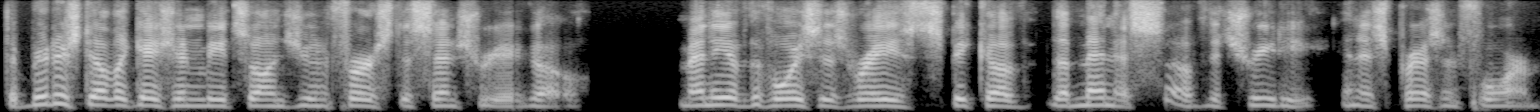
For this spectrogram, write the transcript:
The British delegation meets on June 1st, a century ago. Many of the voices raised speak of the menace of the treaty in its present form.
